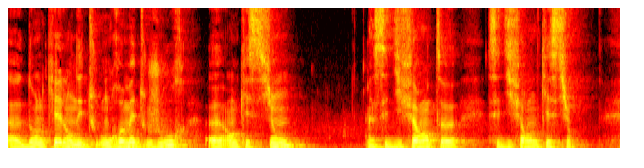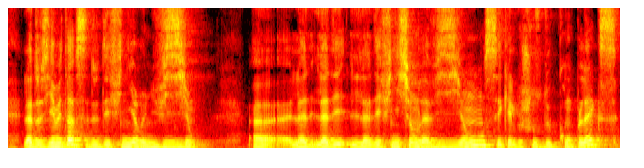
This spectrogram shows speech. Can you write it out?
euh, dans lequel on, est on remet toujours en question ces différentes, ces différentes questions. La deuxième étape, c'est de définir une vision. La, la, définition de la vision, c'est quelque chose de complexe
